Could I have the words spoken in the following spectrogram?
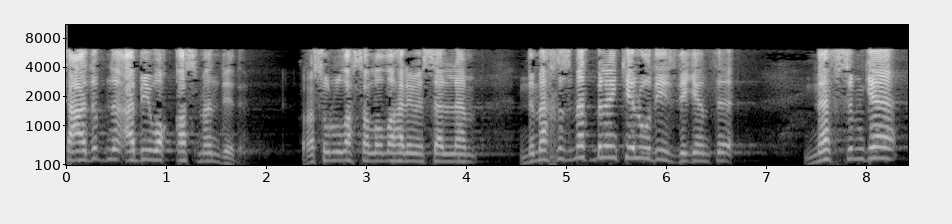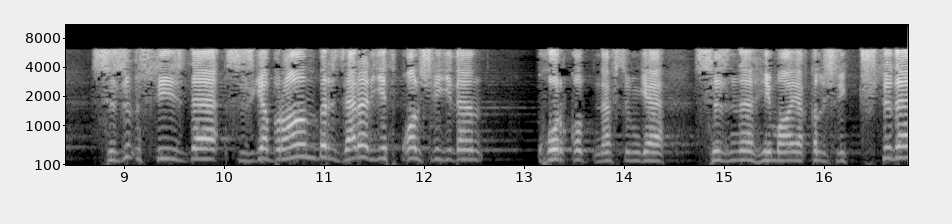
sad ibn abi vaqqosman dedi. Rasululloh sollallohu alayhi vasallam nima xizmat bilan keluvdingiz? deganda nafsimga sizni ustingizda sizga biron bir zarar yetib qolishligidan qo'rqib nafsimga sizni himoya qilishlik tushdida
